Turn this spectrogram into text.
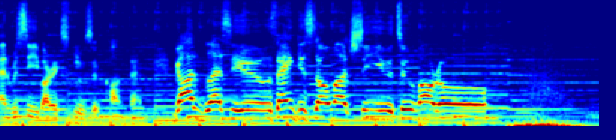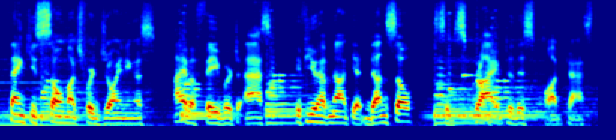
and receive our exclusive content. God bless you. Thank you so much. See you tomorrow. Thank you so much for joining us. I have a favor to ask. If you have not yet done so, subscribe to this podcast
